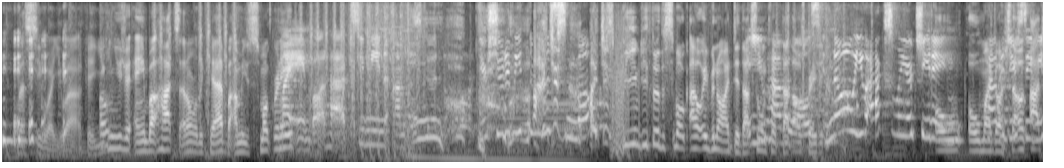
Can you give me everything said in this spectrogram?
Wait, let's see where you are. Okay, you can use your aimbot hacks. I don't really care, but I'm using smoke My grenade. aimbot hacks. You mean I'm just good? You're shooting me through I the just, smoke. I just beamed you through the smoke. I don't even know I did that. Someone clipped that. That was crazy. No, you actually are cheating. Oh, oh my How gosh, that was actually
